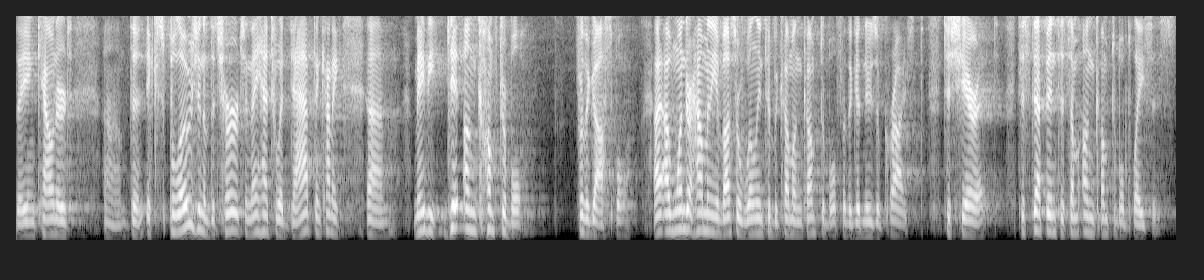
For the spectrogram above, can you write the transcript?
They encountered um, the explosion of the church and they had to adapt and kind of um, maybe get uncomfortable for the gospel. I, I wonder how many of us are willing to become uncomfortable for the good news of Christ, to share it, to step into some uncomfortable places.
